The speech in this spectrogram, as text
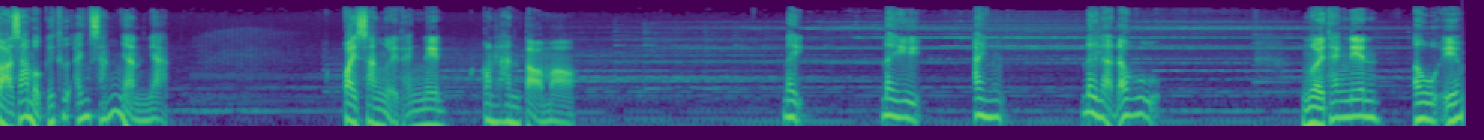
tỏa ra một cái thứ ánh sáng nhàn nhạt, nhạt. Quay sang người thanh niên, con Lan tò mò. Đây, đây, anh, đây là đâu? Người thanh niên âu yếm,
